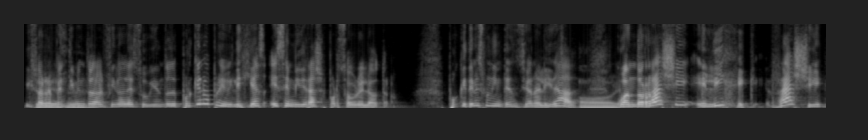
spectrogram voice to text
hizo Sí, arrepentimiento al final de su vida. Entonces, ¿por qué no privilegias ese Midrash por sobre el otro? Porque tenés una intencionalidad. Obvio. Cuando Rashi elige, que- Rashi,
